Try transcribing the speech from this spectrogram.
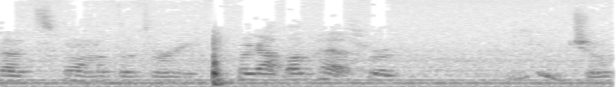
That's one of the three. Forgot my password. You joking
